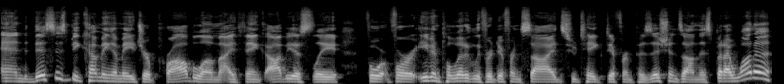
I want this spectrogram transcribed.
and this is becoming a major problem i think obviously for for even politically for different sides who take different positions on this but i want to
